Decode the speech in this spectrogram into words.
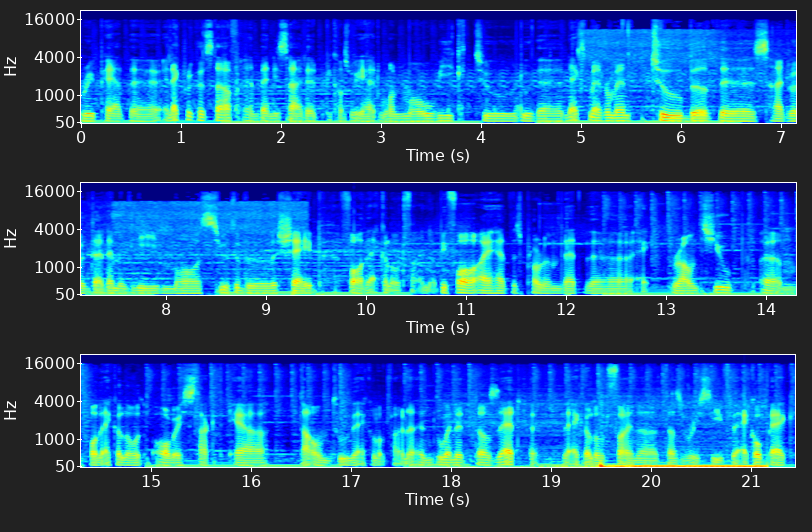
repaired the electrical stuff, and then decided, because we had one more week to do the next measurement, to build this hydrodynamically more suitable shape for the echolot finder. Before I had this problem that the round tube um, for the echolot always sucked air down to the echolot finder, and when it does that, the echolot finder doesn't receive the echo back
